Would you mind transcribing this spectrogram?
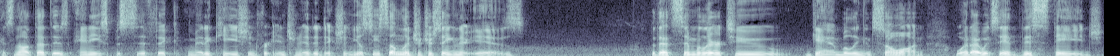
it's not that there's any specific medication for internet addiction. You'll see some literature saying there is, but that's similar to gambling and so on. What I would say at this stage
